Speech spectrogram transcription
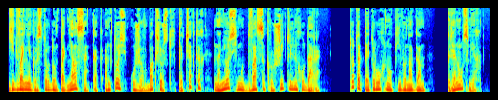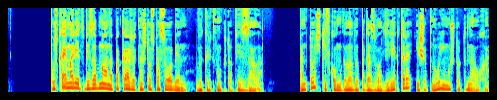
Едва негр с трудом поднялся, как Антось, уже в боксерских перчатках, нанес ему два сокрушительных удара. Тот опять рухнул к его ногам. Грянул смех. «Пускай малец без обмана покажет, на что способен!» — выкрикнул кто-то из зала. Антось кивком головы подозвал директора и шепнул ему что-то на ухо.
